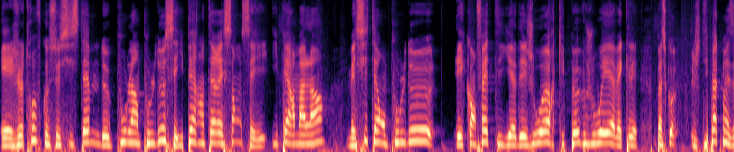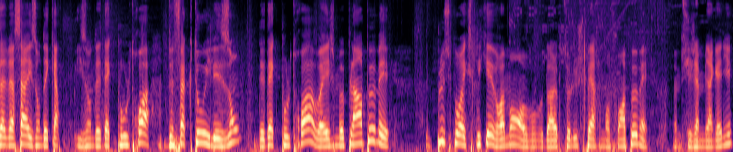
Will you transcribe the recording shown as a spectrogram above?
Et je trouve que ce système de pool 1, pool 2, c'est hyper intéressant, c'est hyper malin. Mais si tu es en pool 2 et qu'en fait il y a des joueurs qui peuvent jouer avec les... Parce que je dis pas que mes adversaires ils ont des cartes, ils ont des decks pool 3. De facto ils les ont, des decks pool 3. Vous voyez, je me plains un peu, mais plus pour expliquer vraiment, dans l'absolu je perds, je m'en fous un peu, mais même si j'aime bien gagner.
